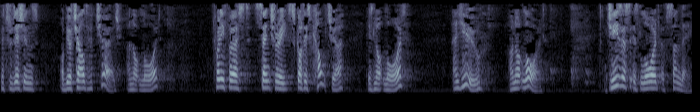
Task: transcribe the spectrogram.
The traditions of your childhood church are not Lord. 21st century Scottish culture is not Lord, and you are not Lord. Jesus is Lord of Sunday.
